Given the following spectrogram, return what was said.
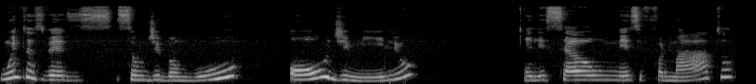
muitas vezes são de bambu ou de milho. Eles são nesse formato.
